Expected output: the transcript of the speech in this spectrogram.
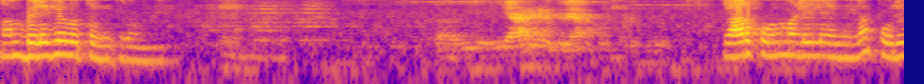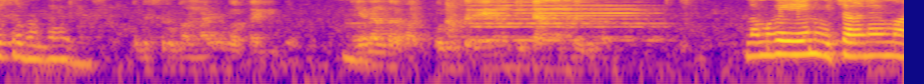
ನಮ್ಮ ಬೆಳಿಗ್ಗೆ ಗೊತ್ತಾಗಿತ್ತು ಅವ್ನಿಗೆ ಯಾರು ಹೇಳಿದ್ರು ಯಾರು ಫೋನ್ ಮಾಡಿದ್ರು? ಯಾರು ಫೋನ್ ಮಾಡಲಿಲ್ಲ ಏನಿಲ್ಲ ಪೊಲೀಸರು ಬಂದ ಹೇಳಿದ್ರು. ಪೊಲೀಸರು ಬಂದಾಗ ಗೊತ್ತಾಗಿದ್ದು. ಏನಂದ್ರ ಪೊಲೀಸರು ಏನೋ ವಿಚಾರಣೆ ಮಾಡಿದ್ರು? ನಮಗೆ ಏನು ವಿಚಾರಣೆ ಮಾ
